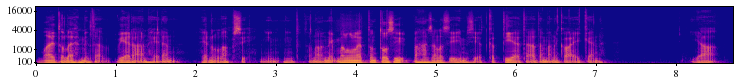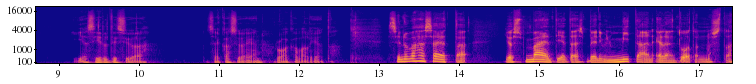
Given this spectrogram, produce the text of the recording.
maitolehmiltä viedään heidän, heidän lapsi, niin, niin, tota no, niin mä luulen, että on tosi vähän sellaisia ihmisiä, jotka tietää tämän kaiken ja, ja silti syö sekasyöjän ruokavaliota. Siinä on vähän se, että jos mä en tietäisi Benjamin mitään eläintuotannosta,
